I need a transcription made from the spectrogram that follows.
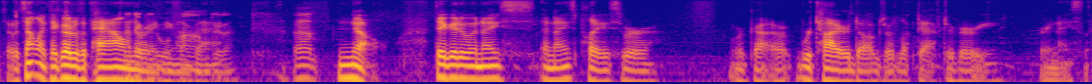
So it's not like they go to the pound or anything farm, like that. Um, No, they go to a nice a nice place where retired dogs are looked after very very nicely.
